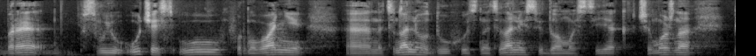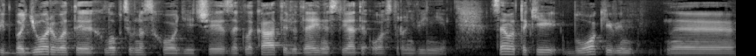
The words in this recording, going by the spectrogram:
бере свою участь у формуванні національного духу, національної свідомості, як чи можна підбадьорювати хлопців на сході, чи закликати людей не стояти осторонь війні. Це от такі блоки він, е,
